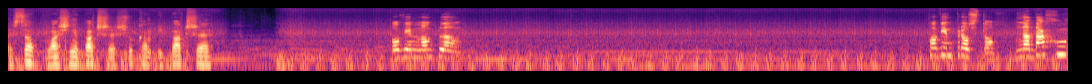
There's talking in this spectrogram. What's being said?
Wiesz co, właśnie patrzę, szukam i patrzę. Powiem, mam plan. Powiem prosto. Na dachu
